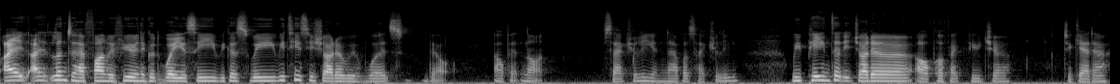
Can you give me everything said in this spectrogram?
I, I learned to have fun with you in a good way, you see, because we, we tease each other with words, well, albeit not sexually and never sexually. We painted each other our perfect future together.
